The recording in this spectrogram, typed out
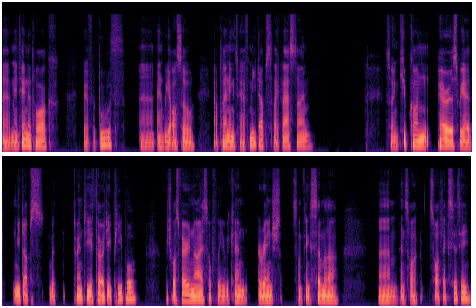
a maintainer talk, we have a booth, uh, and we also are planning to have meetups like last time. So in KubeCon Paris, we had meetups with 20, 30 people, which was very nice. Hopefully we can arrange something similar um, in Salt, Lake City.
